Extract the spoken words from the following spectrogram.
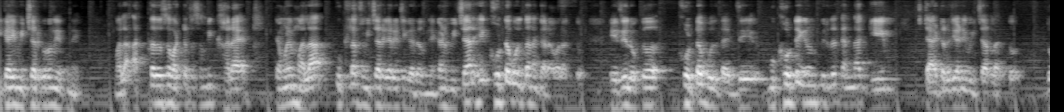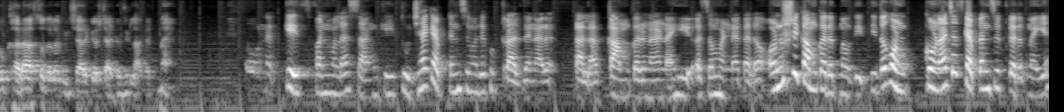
काही विचार करून येत नाही. मला आत्ता जसं वाटतं तसं मी खरं आहे. त्यामुळे मला कुठलाच विचार करायची गरज नाही. कारण विचार हे खोटं बोलताना करावा लागतो. हे जे लोक खोटं बोलतायत जे मुखवटे घेऊन फिरतात त्यांना गेम स्ट्रॅटर्जी आणि विचार लागतो. जो खरा असतो त्याला विचार किंवा स्ट्रॅटर्जी लागत नाही. हो नक्कीच. पण मला सांग की तुझ्या कॅप्टन्सीमध्ये खूप त्रास देणार आला काम करणार नाही असं म्हणण्यात आलं. अनुश्री काम करत नव्हती. तिथं कोण कोणाच्याच कॅप्टन्सीत करत नाहीये.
